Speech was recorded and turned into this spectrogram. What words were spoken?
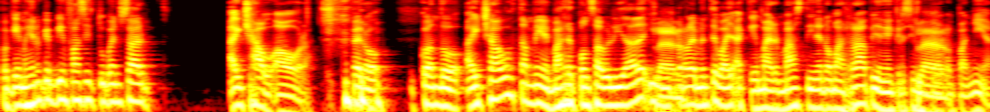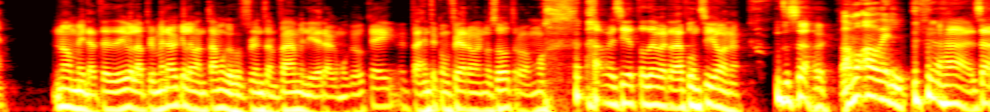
Porque imagino que es bien fácil tú pensar, hay chavos ahora, pero cuando hay chavos también hay más responsabilidades y probablemente vaya a quemar más dinero más rápido en el crecimiento de la compañía. No, mira, te digo, la primera vez que levantamos, que fue Friends and Family, era como que, ok, esta gente confiaron en nosotros, vamos a ver si esto de verdad funciona. Tú sabes. Vamos a ver. Ajá, o sea,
